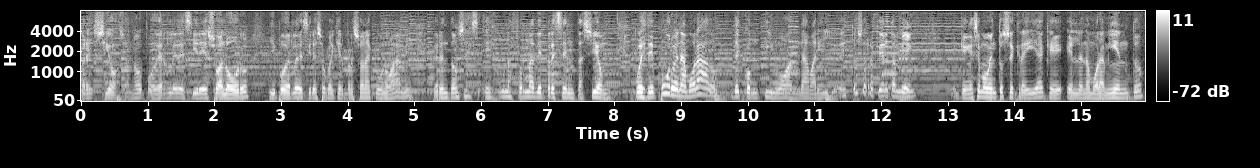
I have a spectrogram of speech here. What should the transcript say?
preciosa, ¿no? Poderle decir eso al oro y poderle decir eso a cualquier persona que uno ame. Pero entonces es una forma de presentación, pues de puro enamorado, de continuo anda amarillo. Esto se refiere también que en ese momento se creía que el enamoramiento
